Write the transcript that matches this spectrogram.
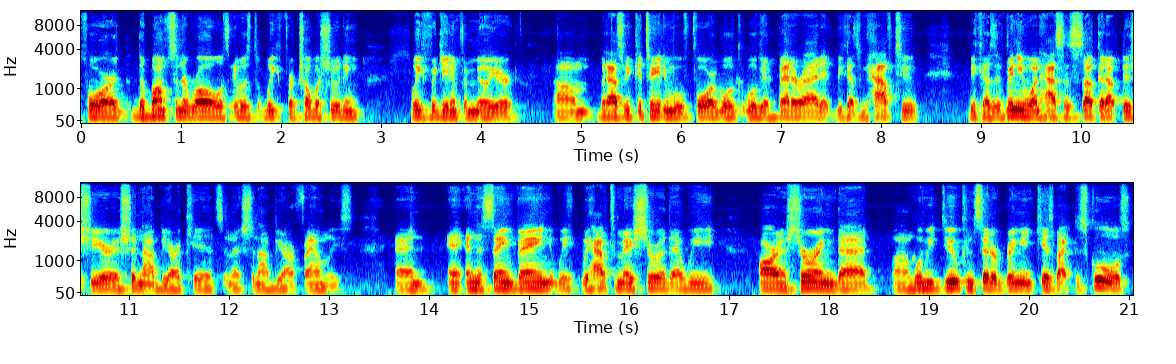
for the bumps in the roads. It was the week for troubleshooting, week for getting familiar. Um, but as we continue to move forward, we'll, we'll get better at it because we have to because if anyone has to suck it up this year, it should not be our kids and it should not be our families. And, in the same vein, we, we have to make sure that we are ensuring that uh, when we do consider bringing kids back to schools,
